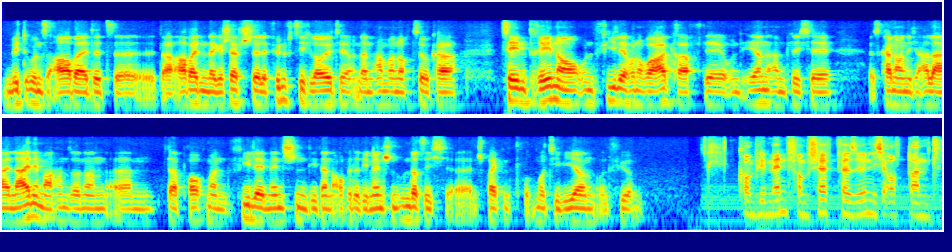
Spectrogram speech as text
mit uns arbeitet. Äh, da arbeiten in der Geschäftsstelle 50 Leute und dann haben wir noch circa zehn Trainer und viele Honorarkräfte und Ehrenamtliche. Das kann auch nicht alle alleine machen, sondern ähm, da braucht man viele Menschen, die dann auch wieder die Menschen unter sich äh, entsprechend motivieren und führen. Kompliment vom Chef persönlich auf Band.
